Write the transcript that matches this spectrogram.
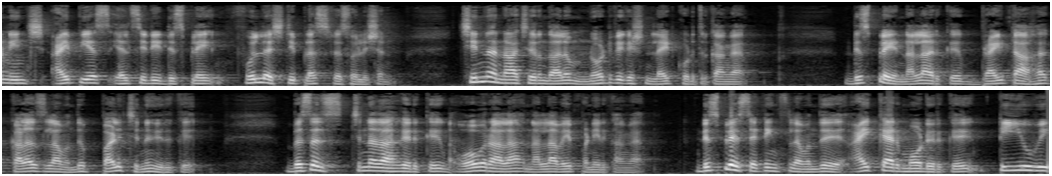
one inch IPS LCD display full HD plus resolution சின்ன நாச் இருந்தாலும் நோட்டிஃபிகேஷன் லைட் கொடுத்துருக்காங்க. டிஸ்பிளே நல்லா இருக்குது பிரைட்டாக கலர்ஸ்லாம் வந்து பளிச்சுன்னு இருக்குது பெசல்ஸ் சின்னதாக இருக்குது ஓவராலாக நல்லாவே பண்ணியிருக்காங்க டிஸ்பிளே செட்டிங்ஸில் வந்து ஐ கேர் மோட் இருக்குது டியூவி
